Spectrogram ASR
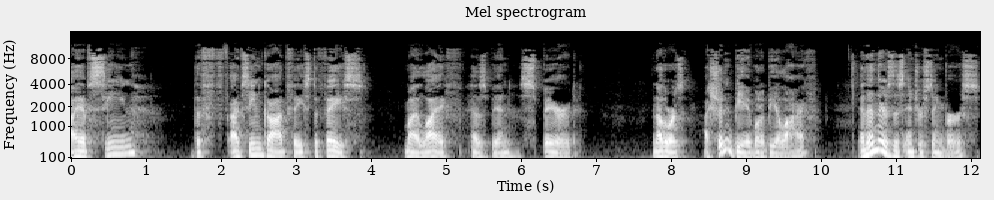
I have seen the I've seen God face to face. My life has been spared. In other words, I shouldn't be able to be alive. And then there's this interesting verse.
